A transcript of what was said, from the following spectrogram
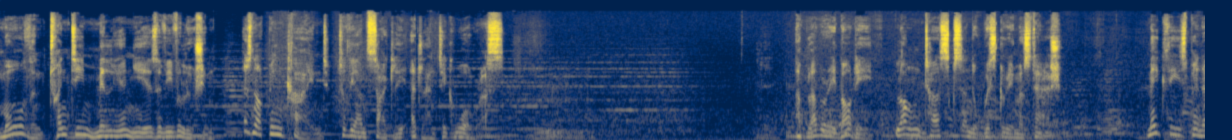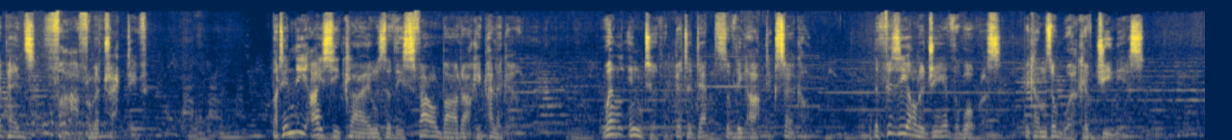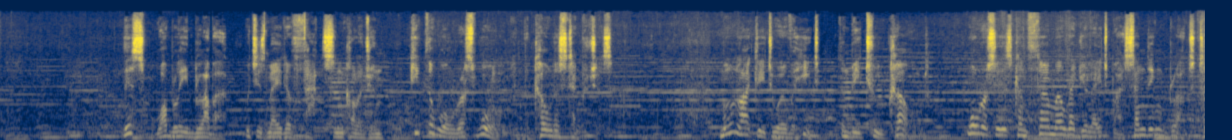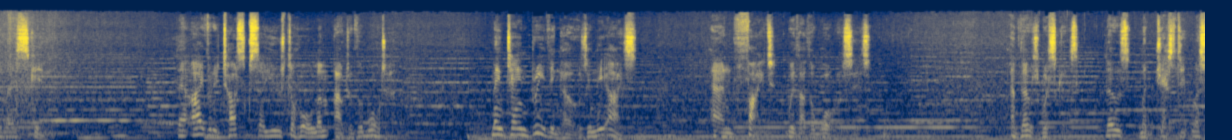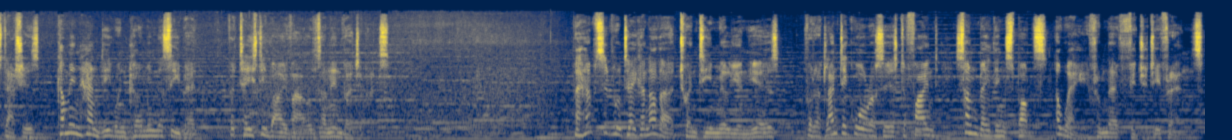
More than 20 million years of evolution has not been kind to the unsightly Atlantic walrus. A blubbery body, long tusks and a whiskery moustache make these pinnipeds far from attractive. But in the icy climes of the Svalbard archipelago, well into the bitter depths of the Arctic Circle, the physiology of the walrus becomes a work of genius. This wobbly blubber, which is made of fats and collagen, keep the walrus warm in the coldest temperatures. More likely to overheat than be too cold, walruses can thermoregulate by sending blood to their skin. Their ivory tusks are used to haul them out of the water, maintain breathing holes in the ice, and fight with other walruses. And those whiskers, those majestic moustaches, come in handy when combing the seabed for tasty bivalves and invertebrates. Perhaps it will take another 20 million years for Atlantic walruses to find sunbathing spots away from their fidgety friends.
